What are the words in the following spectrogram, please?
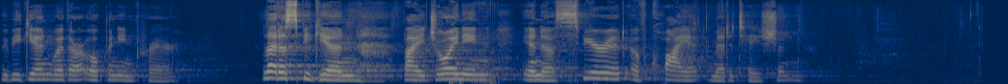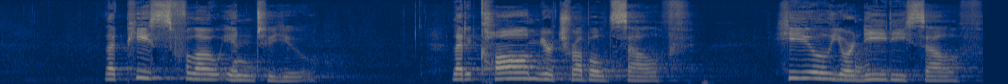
We begin with our opening prayer. Let us begin by joining in a spirit of quiet meditation. Let peace flow into you. Let it calm your troubled self, heal your needy self,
